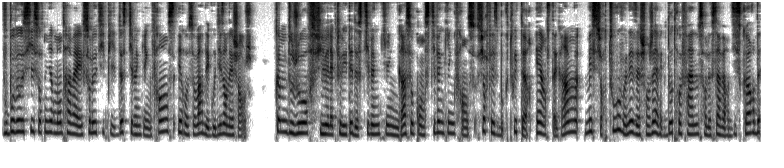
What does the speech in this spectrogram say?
Vous pouvez aussi soutenir mon travail sur le Tipeee de Stephen King France et recevoir des goodies en échange. Comme toujours, suivez l'actualité de Stephen King grâce au compte Stephen King France sur Facebook, Twitter et Instagram, mais surtout venez échanger avec d'autres fans sur le serveur Discord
